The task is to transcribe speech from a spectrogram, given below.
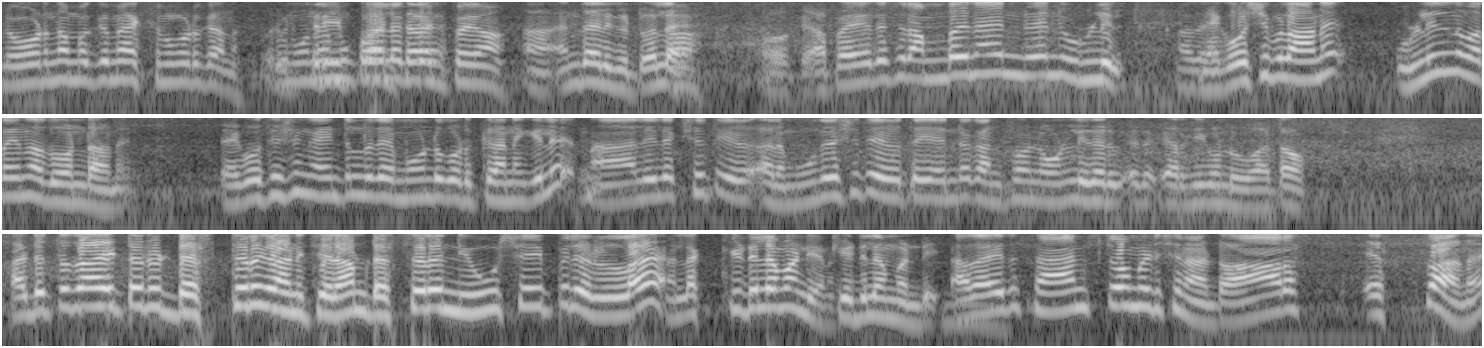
ലോൺ നമുക്ക് മാക്സിമം കൊടുക്കാം. ഒരു മൂന്ന് എന്തായാലും കിട്ടും അല്ലേ? ഓക്കെ. അപ്പോൾ ഏകദേശം ഒരു അമ്പതിനായിരം രൂപേന്റെ ഉള്ളിൽ നെഗോഷ്യബിൾ ആണ്. ഉള്ളിൽ എന്ന് പറയുന്നത് അതുകൊണ്ടാണ്. നെഗോസിയേഷൻ കഴിഞ്ഞിട്ടുള്ള ഒരു എമൗണ്ട് കൊടുക്കുകയാണെങ്കിൽ നാല് ലക്ഷത്തി അല്ല മൂന്ന് ലക്ഷത്തി എഴുപത്തി അയ്യായിരം രൂപ കൺഫേം ലോണിൽ ഇത് ഇറ- ഇറക്കിക്കൊണ്ട് പോകാം കേട്ടോ. അടുത്തതായിട്ടൊരു ഡസ്റ്റർ കാണിച്ചു തരാം. ഡസ്റ്റർ ന്യൂ ഷേപ്പിലുള്ള നല്ല കിടിലം വണ്ടിയാണ്. കിടിലം വണ്ടി. അതായത് സാൻസ്റ്റോം എഡിഷൻ ആണ് കേട്ടോ ആർ എസ് എസ് ആണ്.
